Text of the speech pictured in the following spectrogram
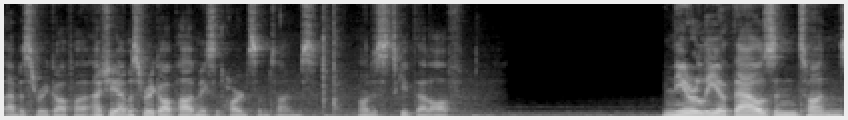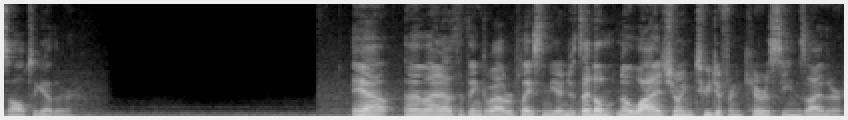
atmospheric autopilot. Actually, atmospheric autopilot makes it hard sometimes. I'll just keep that off. Nearly a thousand tons altogether. Yeah, I might have to think about replacing the engines. I don't know why it's showing two different kerosenes either.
